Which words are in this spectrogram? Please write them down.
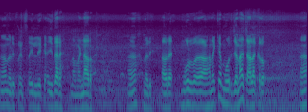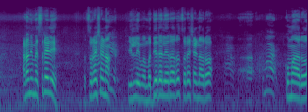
ಹಾಂ ನೋಡಿ ಫ್ರೆಂಡ್ಸ್ ಇಲ್ಲಿ ಇದ್ದಾರೆ ನಮ್ಮ ಅಣ್ಣವರು. ಹಾಂ ನೋಡಿ ಅವರೇ ಮೂರು ವಾಹನಕ್ಕೆ ಮೂರು ಜನ ಚಾಲಕರು. ಹಾಂ ಅಣ್ಣ ನಿಮ್ಮ ಹೆಸರು ಹೇಳಿ? ಸುರೇಶ್ ಅಣ್ಣ. ಇಲ್ಲಿ ಮಧ್ಯದಲ್ಲಿ ಇರೋರು ಸುರೇಶ್ ಅಣ್ಣವರು ಕುಮಾರು.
